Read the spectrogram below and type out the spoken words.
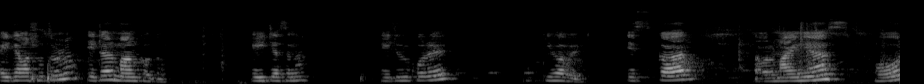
এইটা আমার সূত্র না? এটার মান কত? এইট আছে না? এইটার উপরে কি হবে? স্কোয়ার তারপর মাইনাস ফোর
